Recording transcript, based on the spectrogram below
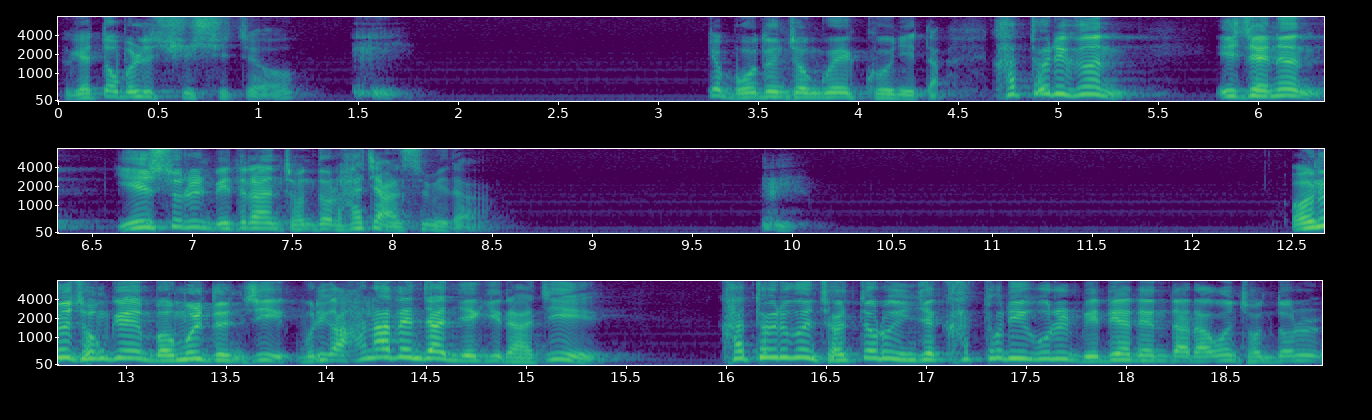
그게 WCC죠. 모든 종교에 구원이 있다. 카톨릭은 이제는 예수를 믿으라는 전도를 하지 않습니다. 어느 종교에 머물든지 우리가 하나 된다는 얘기를 하지 카톨릭은 절대로 이제 카톨릭을 믿어야 된다라고 전도를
